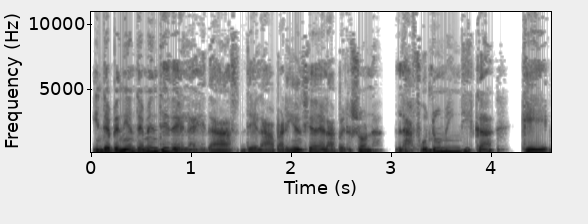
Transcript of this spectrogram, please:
Independientemente de la edad, de la apariencia de la persona, la foto me indica que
